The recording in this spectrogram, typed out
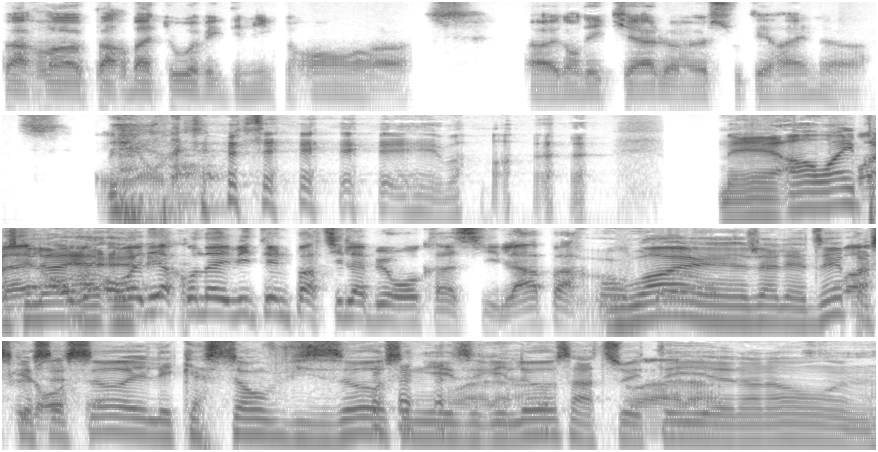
par par bateau avec des migrants dans des cales souterraines. Euh, et on a- Bon. Mais ah ouais, on, parce a- que là. on va, on euh, va dire qu'on a évité une partie de la bureaucratie. Là, par contre, Ouais, euh, euh, j'allais dire parce que c'est ça, les questions visa, ces niaiseries-là, ça a-tu Voilà. été. euh, non, non. euh,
